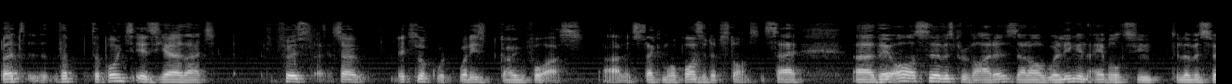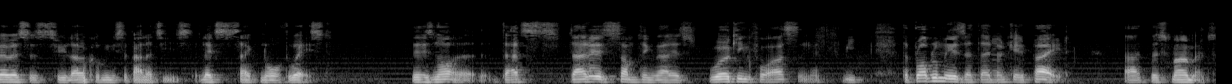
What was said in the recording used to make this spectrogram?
But the the point is here that first, so let's look what what is going for us. Uh, let's take a more positive stance and say uh, there are service providers that are willing and able to deliver services to local municipalities. Let's take Northwest. There's not that's that is something that is working for us, and we. The problem is that they don't get paid at this moment.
